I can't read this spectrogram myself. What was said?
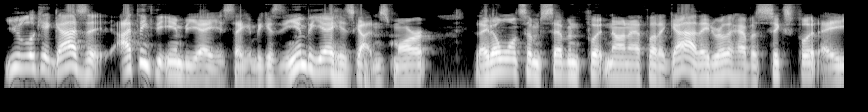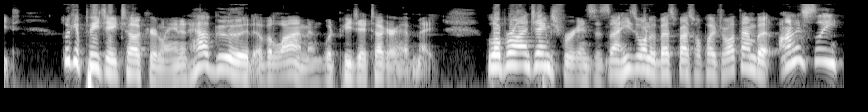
you look at guys that I think the NBA is taking because the NBA has gotten smart. They don't want some seven foot non athletic guy. They'd rather have a six foot eight. Look at PJ Tucker, Landon. How good of a lineman would PJ Tucker have made? LeBron James, for instance. Now, he's one of the best basketball players of all time, but honestly,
